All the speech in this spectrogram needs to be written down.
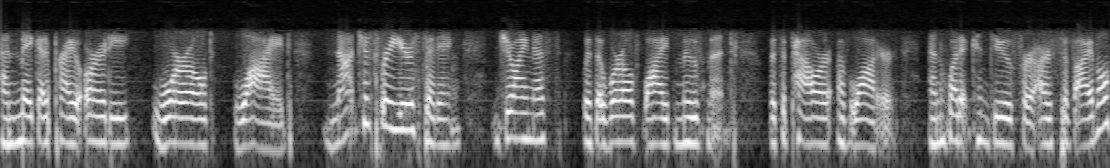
and make it a priority worldwide, not just where you're sitting. Join us with a worldwide movement with the power of water and what it can do for our survival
